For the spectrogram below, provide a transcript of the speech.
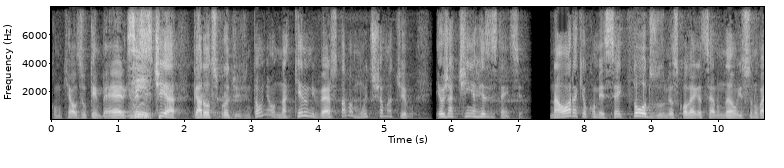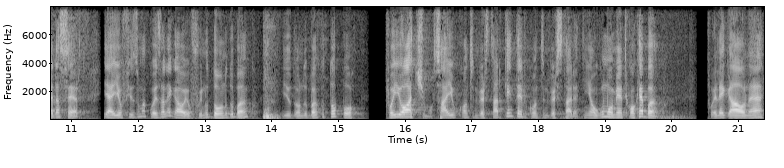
como que é o Zuckerberg, Sim. não existia garotos prodígio. Então, naquele universo estava muito chamativo. Eu já tinha resistência. Na hora que eu comecei, todos os meus colegas disseram: "Não, isso não vai dar certo". E aí eu fiz uma coisa legal. Eu fui no dono do banco e o dono do banco topou. Foi ótimo. Saiu o conto universitário. Quem teve conto universitário aqui em algum momento, em qualquer banco? Foi legal, né?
